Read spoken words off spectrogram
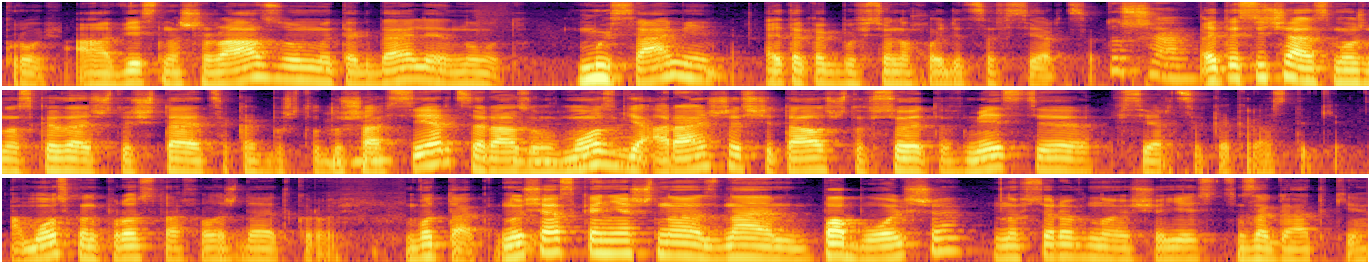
кровь. А весь наш разум и так далее, ну вот, мы сами, это как бы все находится в сердце. Душа. Это сейчас можно сказать, что считается как бы, что душа в сердце, разум в мозге, а раньше считалось, что все это вместе в сердце как раз таки. А мозг, он просто охлаждает кровь. Вот так. Ну, сейчас, конечно, знаем побольше, но все равно еще есть загадки,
